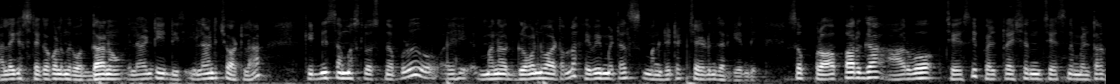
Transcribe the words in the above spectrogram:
అలాగే శ్రీకాకుళం ఉద్దానం ఇలాంటి ఇలాంటి చోట్ల కిడ్నీ సమస్యలు వచ్చినప్పుడు మన గ్రౌండ్ వాటర్లో హెవీ మెటల్స్ మనం డిటెక్ట్ చేయడం జరిగింది. సో ప్రాపర్గా ఆర్ఓ చేసి ఫిల్టరేషన్ చేసిన మిల్టర్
